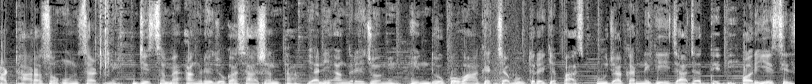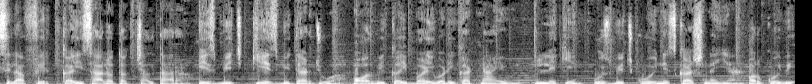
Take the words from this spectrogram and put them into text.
अठारह सौ उनसठ में जिस समय अंग्रेज़ों का शासन था, यानी अंग्रेज़ों ने हिंदुओं को वहाँ के चबूतरे के पास पूजा करने की इजाज़त दे दी और ये सिलसिला फिर कई सालों तक चलता रहा। इस बीच केस भी दर्ज हुआ और भी कई बड़ी बड़ी घटनाएँ हुई। लेकिन उस बीच कोई निष्कर्ष नहीं आया और कोई भी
